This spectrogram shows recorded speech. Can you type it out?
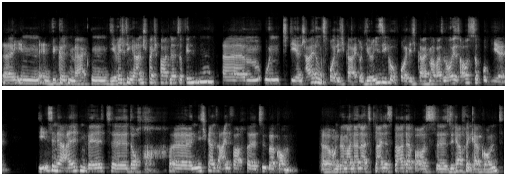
äh, in entwickelten Märkten die richtigen Ansprechpartner zu finden ähm, und die Entscheidungsfreudigkeit und die Risikofreudigkeit, mal was Neues auszuprobieren, die ist in der alten Welt äh, doch äh, nicht ganz einfach äh, zu überkommen. Äh, und wenn man dann als kleines Startup aus Südafrika kommt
